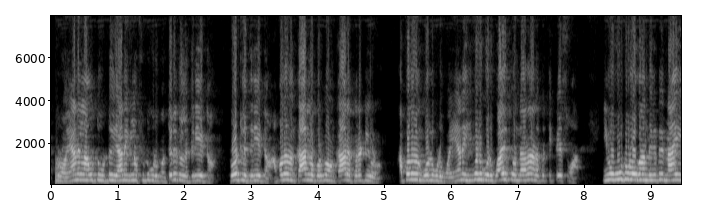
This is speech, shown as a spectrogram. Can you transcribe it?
அப்புறம் யானைலாம் விட்டு விட்டு யானைக்கெல்லாம் ஃபுட்டு கொடுப்போம். தெருக்களில் தெரியட்டும். ரோட்டில் தெரியட்டும். அப்போ தான் காரில் போறப்ப அவன் காரை பிரட்டி விடும். அப்போ தான் கொண்டு கொடுப்பான். ஏன்னா இவனுக்கு ஒரு பாதிப்பு வந்தாதான் அதை பற்றி பேசுவான். இவன் வீட்டுக்குள்ள உட்காந்துக்கிட்டு நாய்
